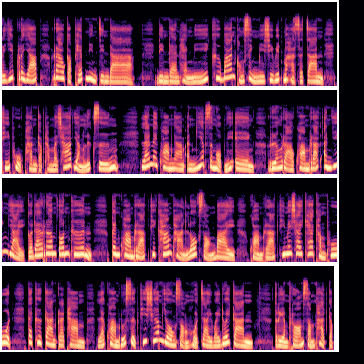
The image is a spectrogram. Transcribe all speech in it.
ระยิบระยับ ราวกับเพชรนินจินดา ดินแดนแห่งนี้คือบ้านของสิ่งมีชีวิตมหัศจรรย์ที่ผูกพันกับธรรมชาติอย่างลึกซึ้ง และในความงามอันเงียบสงบนี้เอง เรื่องราวความรักอันยิ่งใหญ่ก็ได้เริ่มต้นขึ้น เป็นความรักที่ข้ามผ่านโลกสองใบ ความรักที่ไม่ใช่แค่คำพูด แต่คือการกระทำและความรู้สึกที่เชื่อมโยงสองหัวใจไว้ด้วยกัน เตรียมพร้อมสัมผัสกับ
